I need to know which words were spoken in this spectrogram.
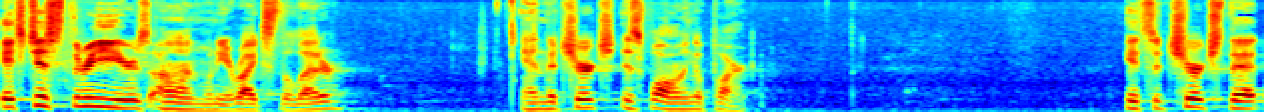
It's just three years on when he writes the letter and the church is falling apart. It's a church that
